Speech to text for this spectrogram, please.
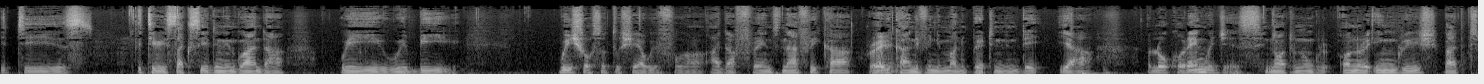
it is it is succeeding in Rwanda, we will be wish also to share with uh, other friends in Africa, where we can even manipulate in the yeah local languages, not only English, but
